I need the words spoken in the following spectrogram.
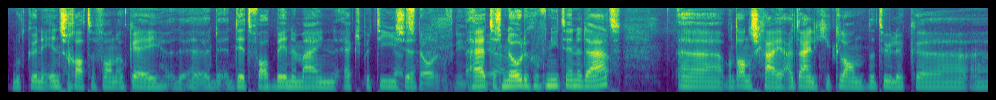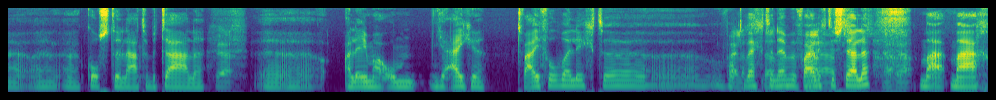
moet kunnen inschatten van oké, eh, d- dit valt binnen mijn Ja, expertise. het is nodig of niet. Het is nodig of niet, inderdaad. Eh, want anders ga je uiteindelijk je klant natuurlijk eh, eh, eh, eh, kosten laten betalen. Ja. eh, alleen maar om je eigen twijfel wellicht eh, wat weg te nemen, veilig te stellen. Maar, maar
